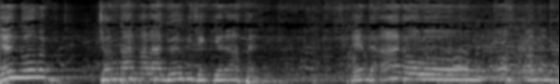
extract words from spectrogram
Ben de oğlum jandarmalar görmeyecek yere atar. Ben de hadi oğlum. Oh anam.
